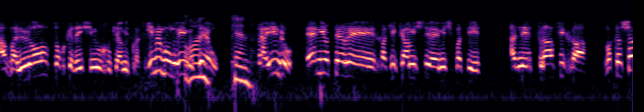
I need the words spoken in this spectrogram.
אבל לא תוך כדי שינוי חוקי המשחק. אם הם אומרים, רון, זהו, כן. טעינו, אין יותר אה, חקיקה מש, אה, משפטית, אז נעצרה הפיכה, בבקשה,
